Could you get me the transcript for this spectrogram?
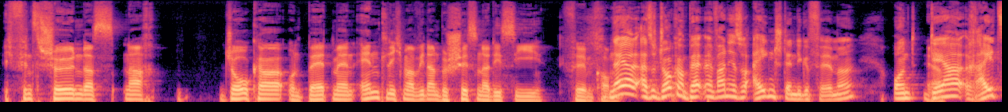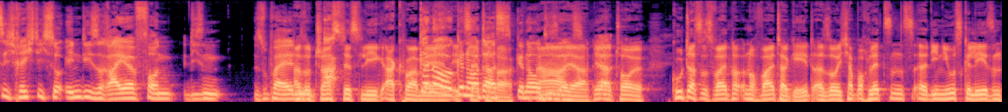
ich find's schön, dass nach Joker und Batman endlich mal wieder ein beschissener DC-Film kommt. Naja, also Joker und Batman waren ja so eigenständige Filme und der reiht sich richtig so in diese Reihe von diesen Superhelden. Also Justice League, Aquaman, Genau, genau etc. das, genau ah, dieses, Ja, ja, ja. toll. Gut, dass es weiter, noch weitergeht. Also ich habe auch letztens äh, die News gelesen.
